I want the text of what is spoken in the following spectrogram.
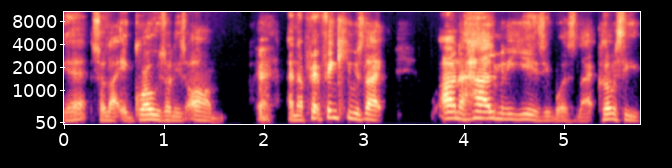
Yeah, so like it grows on his arm, Yeah. and I think he was like, I don't know how many years it was like. 'cause obviously,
